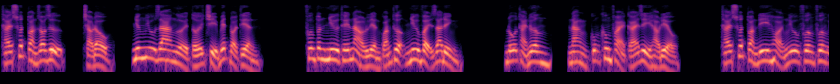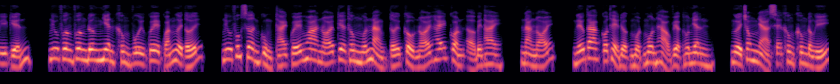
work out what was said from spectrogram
Thái xuất toàn do dự, chào đầu, nhưng lưu ra người tới chỉ biết đòi tiền. Phương Tuân như thế nào liền quán thượng như vậy gia đình. Đỗ Thải Nương, nàng cũng không phải cái gì hào điểu. Thái suất toàn đi hỏi Ngưu Phương Phương ý kiến, Ngưu Phương Phương đương nhiên không vui quê quán người tới. Ngưu Phúc Sơn cùng Thái Quế Hoa nói kia thông muốn nàng tới cầu nói hãy còn ở bên hai. Nàng nói, nếu ta có thể được một môn hảo việc hôn nhân, người trong nhà sẽ không không đồng ý.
